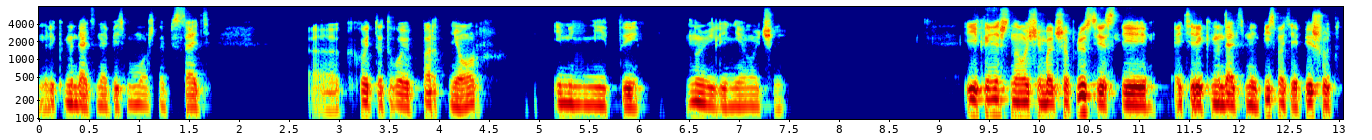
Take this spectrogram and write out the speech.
рекомендательное письмо может написать какой-то твой партнер, именитый, ну или не очень. И, конечно, очень большой плюс, если эти рекомендательные письма тебе пишут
